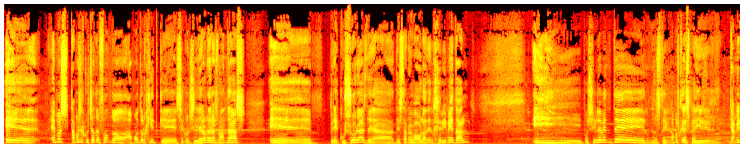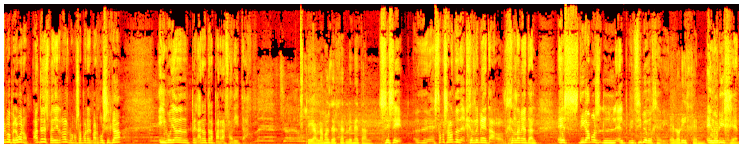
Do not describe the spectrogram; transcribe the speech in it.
Eh, hemos, estamos escuchando de fondo a, a Motorhead, que se considera una de las bandas eh, precursoras de, la, de esta nueva ola del heavy metal. Y posiblemente nos tengamos que despedir ya mismo, pero bueno, antes de despedirnos vamos a poner más música y voy a pegar otra parrafadita. Sí, hablamos de Hurley Metal. Sí, sí, estamos hablando de Hurley Metal. Hurley Metal es, digamos, el, principio del heavy El origen. el origen.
